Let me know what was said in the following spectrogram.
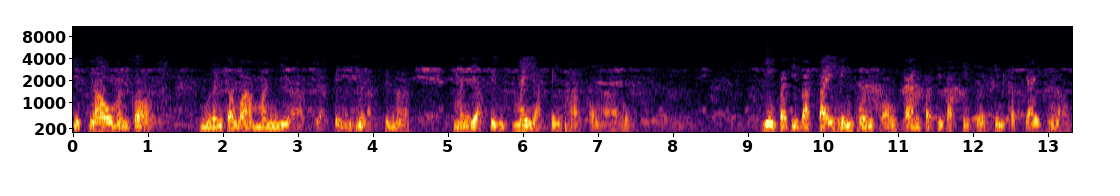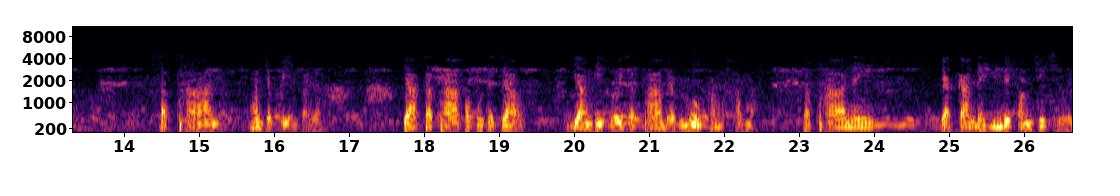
จิตเรามันก็เหมือนกับว่ามันอยากอยากเป็นอิสระขึ้นมา มันอยากเป็นไม่อยากเป็นทาสของอารมณ์ ยิ่งปฏิบัติไปเห็นผลของการปฏิบัติที่เกิดขึ้นกับใจของเราศรัทธาเนี่ย มันจะเปลี่ยนไปแล้ว จากศรัทธาพระพุทธเจ้า อย่างที่เคยศรัทธาแบบรูปคำคำอะศรัทธาในจากการได้ยินได้ฟังเฉย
